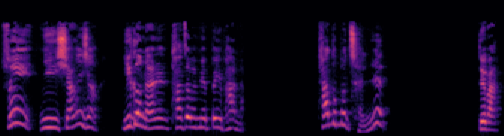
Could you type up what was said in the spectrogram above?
所以你想想，一个男人他在外面背叛了。他都不承认，对吧？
